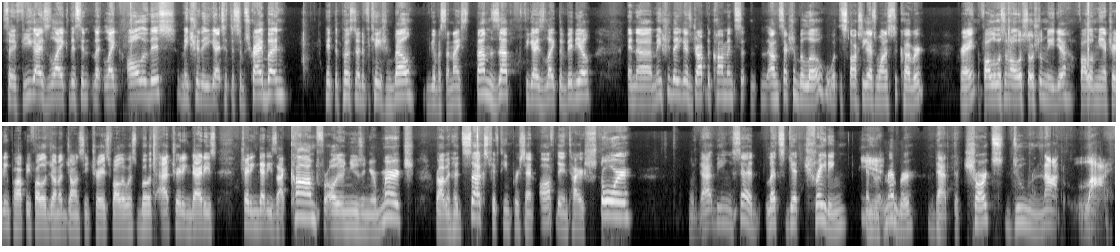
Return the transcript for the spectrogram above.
So if you guys like this and like all of this, make sure that you guys hit the subscribe button, hit the post notification bell, give us a nice thumbs up if you guys like the video. And uh, make sure that you guys drop the comments on section below what the stocks you guys want us to cover. Right. Follow us on all our social media. Follow me at Trading Poppy. Follow John at John C Trades. Follow us both at Trading Daddies, tradingdaddies.com for all your news and your merch. Robinhood sucks, 15% off the entire store. With that being said, let's get trading. Yeah. And remember that the charts do not lie.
